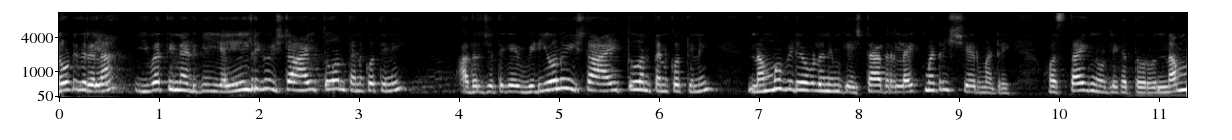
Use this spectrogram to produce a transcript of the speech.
ನೋಡಿದ್ರಲ್ಲ, ಇವತ್ತಿನ ಅಡುಗೆ ಎಲ್ರಿಗೂ ಇಷ್ಟ ಆಯಿತು ಅಂತ ಅನ್ಕೋತೀನಿ. ಅದ್ರ ಜೊತೆಗೆ ವಿಡಿಯೋನೂ ಇಷ್ಟ ಆಯಿತು ಅಂತ ಅನ್ಕೋತೀನಿ. ನಮ್ಮ ವಿಡಿಯೋಗಳು ನಿಮಗೆ ಇಷ್ಟ ಆದರೆ ಲೈಕ್ ಮಾಡಿರಿ, ಶೇರ್ ಮಾಡಿರಿ. ಹೊಸದಾಗಿ ನೋಡ್ಲಿಕ್ಕತ್ತವ್ರು ನಮ್ಮ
